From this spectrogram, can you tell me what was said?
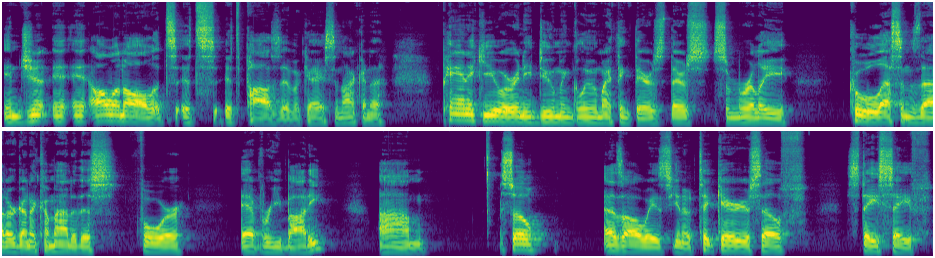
in, in, all in all, it's it's it's positive. Okay, so not going to panic you or any doom and gloom. I think there's there's some really cool lessons that are going to come out of this for everybody. Um, so, as always, you know, take care of yourself, stay safe,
